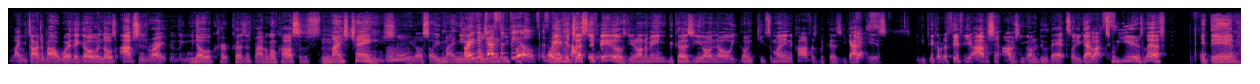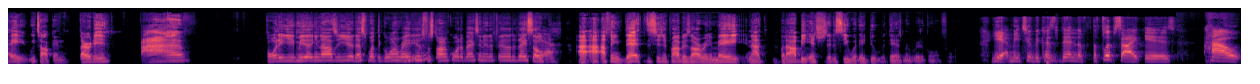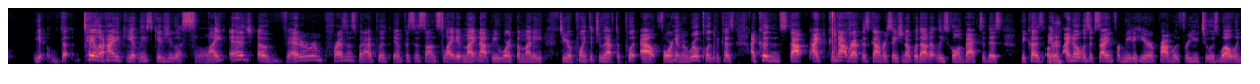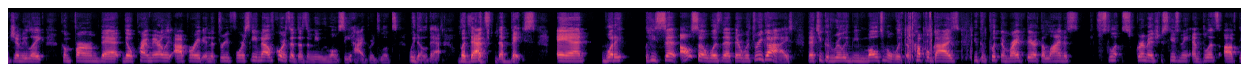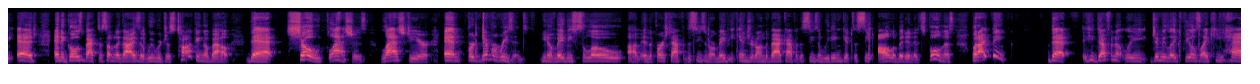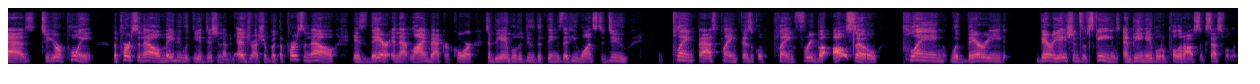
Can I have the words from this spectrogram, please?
like we talked about where they go in those options, right? You know, Kirk Cousins probably gonna cost some, some nice change, mm-hmm. you know. So you might need, or even Justin Fields, or even Justin you. Fields. You know what I mean? Because you don't know you're gonna keep some money in the coffers because you got yes. his if you pick up the fifth year option, obviously you're going to do that. So you got yes. about two years left. And then, hey, we talking 35, 40 million dollars a year. That's what the going rate mm-hmm. is for starting quarterbacks in NFL today. So yeah. I, I, think that decision probably is already made. And I, but I'll be interested to see what they do with Desmond Ridder going forward. Yeah, me too. Because then the, the flip side is how you know, the, Taylor Heinicke at least gives you a slight edge of veteran presence, but I put emphasis on slight. It might not be worth the money to your point that you have to put out for him. And real quick, because I couldn't stop, I could not wrap this conversation up without at least going back to this, because okay. I know it was exciting for me to hear, probably for you too as well, when Jimmy Lake confirmed that they'll primarily operate in the 3 4 scheme. Now, of course, that doesn't mean we won't see hybrid looks. We know that, but that's the base. And what it, he said also was that there were three guys that you could really be multiple with. A couple guys you can put them right there at the line of scrimmage, excuse me, and blitz off the edge. And it goes back to some of the guys that we were just talking about that showed flashes last year and for different reasons. You know, maybe slow um, in the first half of the season or maybe injured on the back half of the season. We didn't get to see all of it in its fullness. But I think that he definitely, Jimmy Lake feels like he has, to your point, the personnel, maybe with the addition of an edge rusher, but the personnel is there in that linebacker core to be able to do the things that he wants to do, playing fast, playing physical, playing free, but also playing with varied variations of schemes and being able to pull it off successfully.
